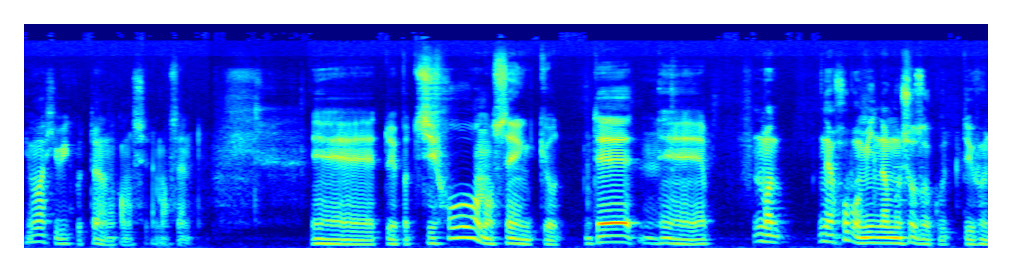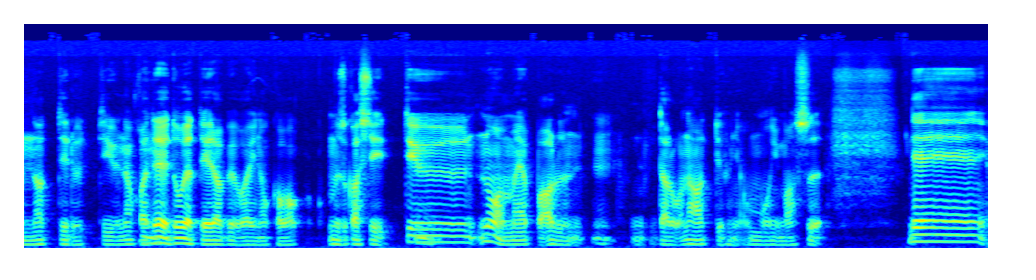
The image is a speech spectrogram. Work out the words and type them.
には響く訴えなのかもしれませんと。えーっと、やっぱ地方の選挙で、うんえーまあ、ね、ほぼみんな無所属っていう風になってるっていう中で、うん。どうやって選べばいいのかは難しいっていうのは、まあ、やっぱあるんうん。だろうなっていうふうに思います。で、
